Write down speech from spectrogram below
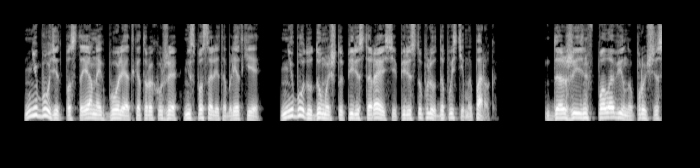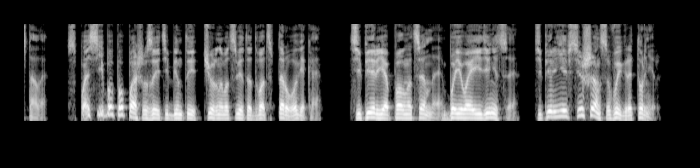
Не будет постоянных болей, от которых уже не спасали таблетки. Не буду думать, что перестараюсь и переступлю допустимый порог. Да жизнь в половину проще стала. Спасибо, папаша, за эти бинты черного цвета 22 века. Теперь я полноценная, боевая единица. Теперь есть все шансы выиграть турнир.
